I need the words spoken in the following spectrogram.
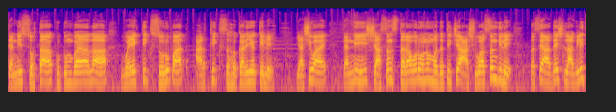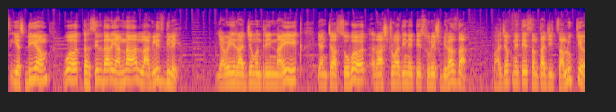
त्यांनी स्वतः कुटुंबाला वैयक्तिक स्वरूपात आर्थिक सहकार्य केले. याशिवाय त्यांनी शासन स्तरावरून मदतीचे आश्वासन दिले. तसे आदेश लागलीच एस डी एम व तहसीलदार यांना लागलीच दिले. यावेळी राज्यमंत्री नाईक यांच्यासोबत राष्ट्रवादी नेते सुरेश बिराजदार भाजप नेते संताजी चालुक्य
